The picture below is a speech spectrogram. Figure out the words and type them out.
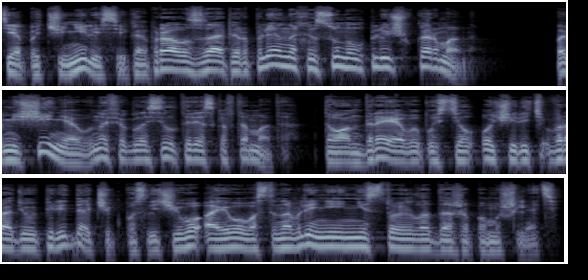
Те подчинились, и Капрал запер пленных и сунул ключ в карман. Помещение вновь огласил треск автомата. То Андрея выпустил очередь в радиопередатчик, после чего о его восстановлении не стоило даже помышлять.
